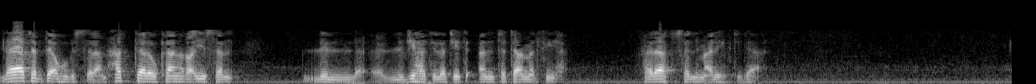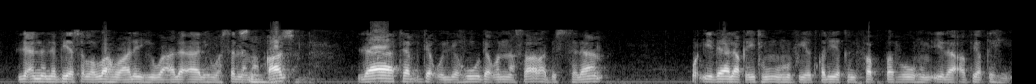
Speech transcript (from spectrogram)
لا تبدأه بالسلام حتى لو كان رئيسا للجهة التي أنت تعمل فيها. فلا تسلم عليه ابتداء. لأن النبي صلى الله عليه وعلى آله وسلم قال لا تبدأ اليهود والنصارى بالسلام وإذا لقيتموهم في طريق فاضطروهم إلى أضيقه.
